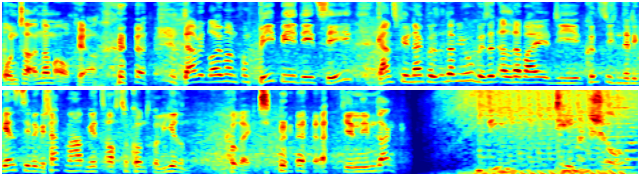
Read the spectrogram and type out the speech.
Unter anderem auch, ja. David Neumann vom BBDC, ganz vielen Dank für das Interview. Wir sind also dabei, die künstliche Intelligenz, die wir geschaffen haben, jetzt auch zu kontrollieren. Korrekt. vielen lieben Dank. Die Themenshow.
